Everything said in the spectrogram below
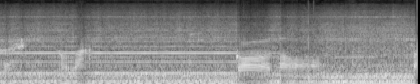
เฮ้ยเอาละทีนี้ก็รอไฟ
